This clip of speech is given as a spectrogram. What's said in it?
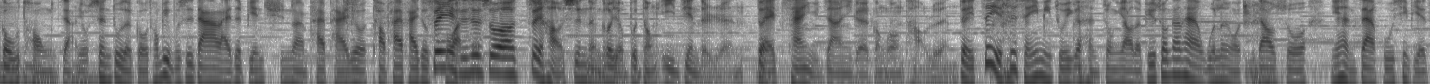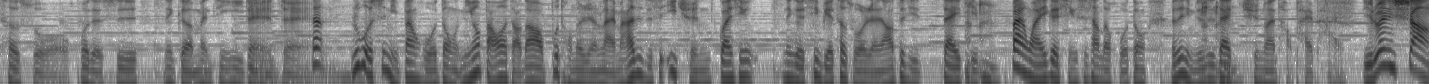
沟通，这样有深度的沟通，并不是大家来这边取暖拍拍就讨拍拍就。所以意思是说，最好是能够有不同意见的人来参与这样一个公共讨论。对，这也是神医民主一个很重要的。比如说刚才文伦有提到说，你很在乎性别厕所或者是那个门禁议题。对对。那如果是你办活动，你有把握找到不同的人来吗？还是只是一群关心那个性别厕所的人，然后自己在一起 办完一个形式上的活动？可是你们就是在取暖讨拍拍。理论上。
